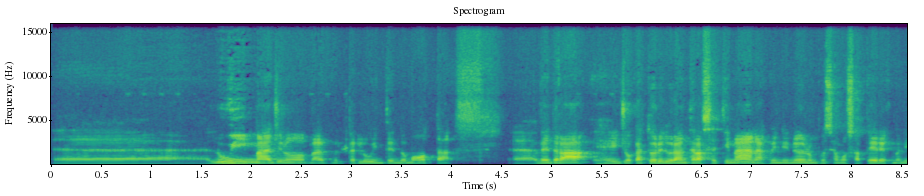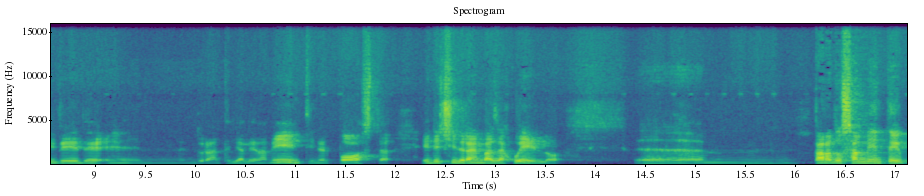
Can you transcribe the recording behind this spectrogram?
eh, lui, immagino, per lui intendo Motta, eh, vedrà i giocatori durante la settimana, quindi noi non possiamo sapere come li vede eh, durante gli allenamenti, nel post, e deciderà in base a quello. Ehm, paradossalmente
